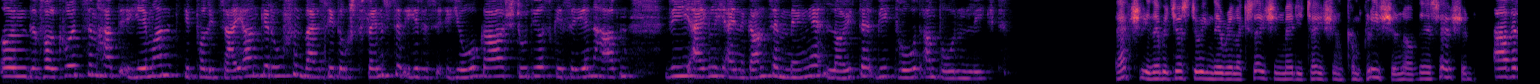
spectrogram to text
Und vor kurzem hat jemand die Polizei angerufen, weil sie durchs Fenster ihres Yoga-Studios gesehen haben, wie eigentlich eine ganze Menge Leute wie tot am Boden liegt. Actually, they were just doing their relaxation meditation completion of their session. Aber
